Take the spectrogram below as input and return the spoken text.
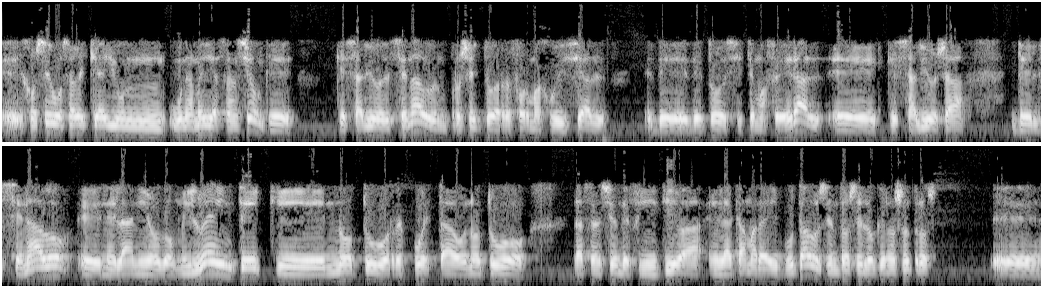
eh, José, vos sabés que hay un, una media sanción que, que salió del Senado, un proyecto de reforma judicial de, de todo el sistema federal, eh, que salió ya del Senado en el año 2020, que no tuvo respuesta o no tuvo la sanción definitiva en la Cámara de Diputados. Entonces, lo que nosotros eh,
